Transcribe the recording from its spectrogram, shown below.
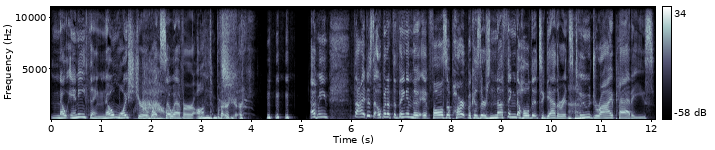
no anything, no moisture Wow. whatsoever on the burger. I mean, I just open up the thing and the it falls apart because there's nothing to hold it together. It's Uh-huh. two dry patties.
